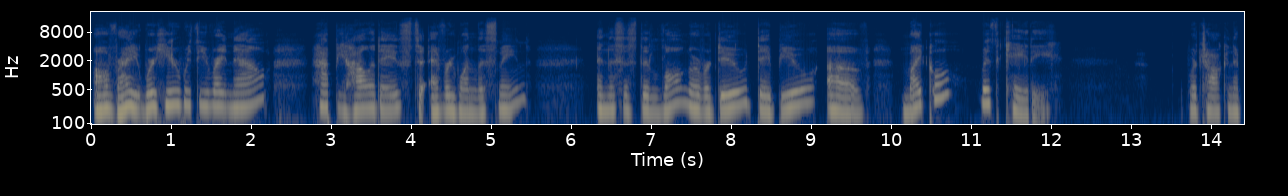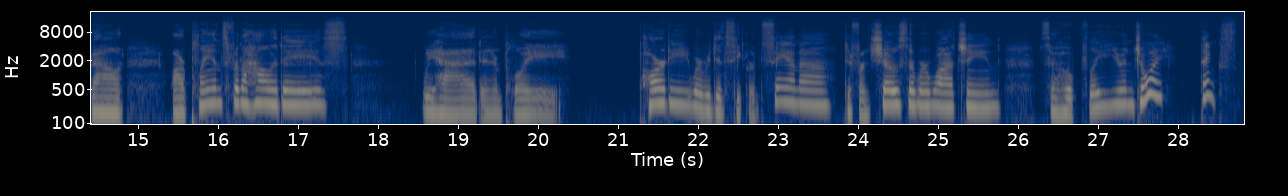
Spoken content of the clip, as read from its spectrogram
All right, we're here with you right now. Happy holidays to everyone listening. And this is the long overdue debut of Michael with Catie. We're talking about our plans for the holidays. We had an employee party where we did Secret Santa, different shows that we're watching. So hopefully you enjoy. Thanks.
